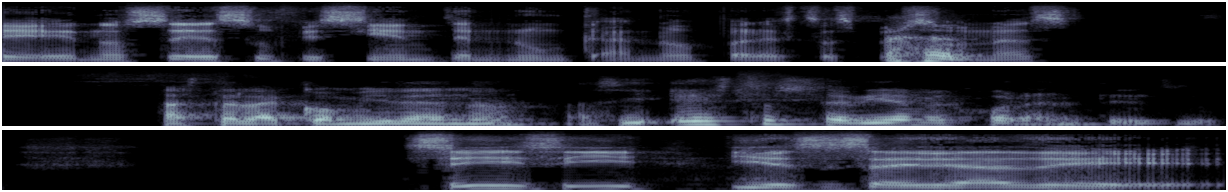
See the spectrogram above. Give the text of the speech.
eh, no sé, es suficiente nunca, ¿no? Para estas personas. Hasta la comida, ¿no? Así, esto se veía mejor antes. güey. Sí, sí, y es esa idea de,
